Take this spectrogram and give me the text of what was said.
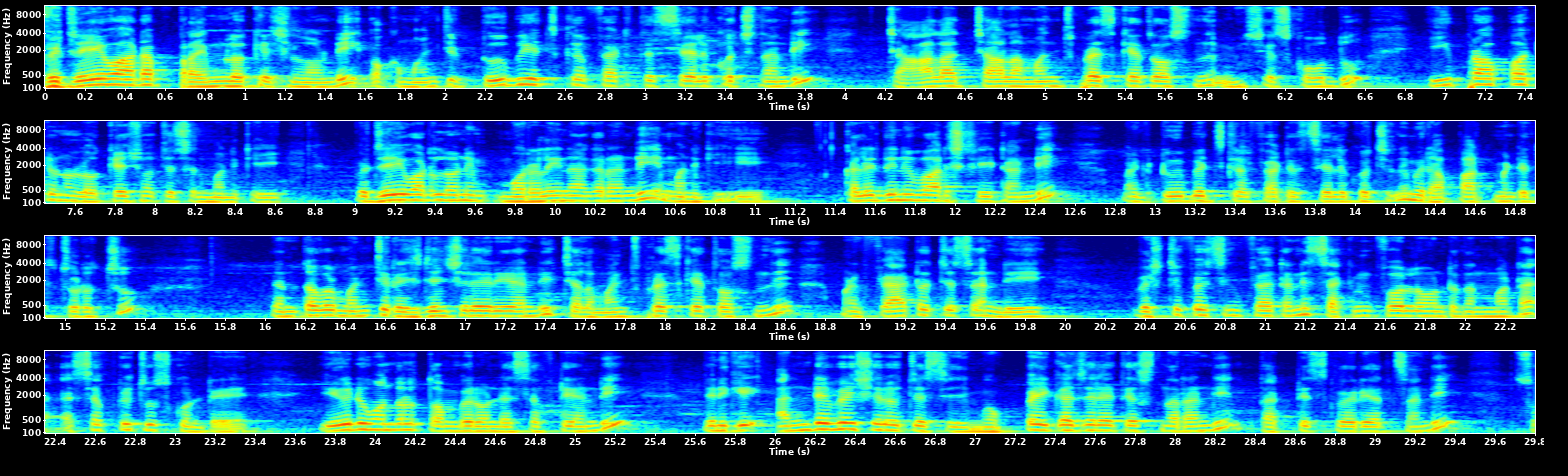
విజయవాడ ప్రైమ్ లొకేషన్లో అండి. ఒక మంచి టూ బిహెచ్కే ఫ్లాట్ అయితే సేల్కి వచ్చిందండి. చాలా చాలా మంచి ప్రైస్కి అయితే వస్తుంది. మిస్ చేసుకోవద్దు. ఈ ప్రాపర్టీ ఉన్న లొకేషన్ వచ్చేసి మనకి విజయవాడలోని మురళీనగర్ అండి. మనకి కలిదినివారి స్ట్రీట్ అండి. మనకి టూ బిహెచ్కే ఫ్లాట్ అయితే సేల్కి వచ్చింది. మీరు అపార్ట్మెంట్ అయితే చూడొచ్చు. ఎంతో మంచి రెసిడెన్షియల్ ఏరియా అండి. చాలా మంచి ప్రైస్కి అయితే వస్తుంది. మనకి ఫ్లాట్ వచ్చేసి అండి వెస్ట్ ఫేసింగ్ ఫ్లాట్ అండి. సెకండ్ ఫ్లోర్లో ఉంటుందన్నమాట. ఎస్ఎఫ్టీ చూసుకుంటే ఏడు వందల తొంభై రెండు ఎస్ఎఫ్టీ అండి. దీనికి అండర్వే వచ్చేసి ముప్పై గజలు అయితే ఇస్తున్నారండి థర్టీ స్క్వేర్ ఇయర్స్ అండి. సో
